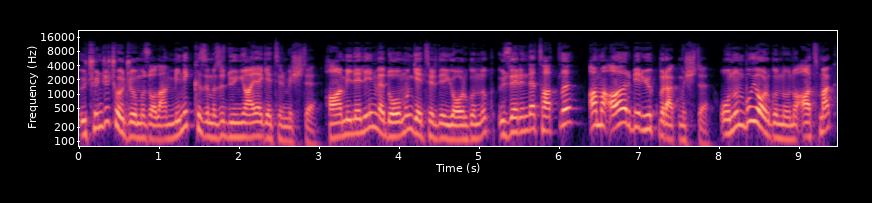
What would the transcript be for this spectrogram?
Üçüncü çocuğumuz olan minik kızımızı dünyaya getirmişti. Hamileliğin ve doğumun getirdiği yorgunluk üzerinde tatlı ama ağır bir yük bırakmıştı. Onun bu yorgunluğunu atmak,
